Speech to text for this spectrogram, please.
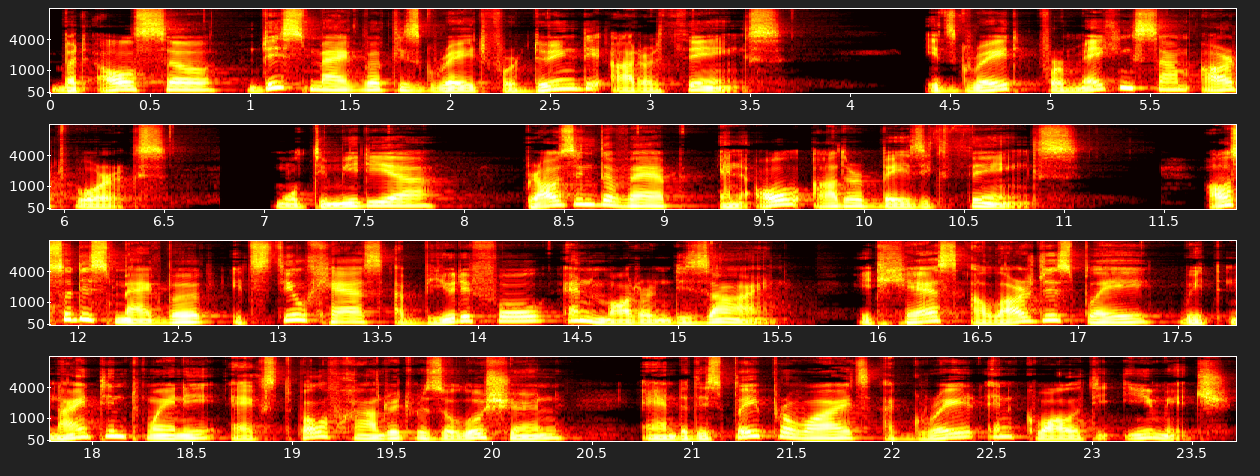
But also, this MacBook is great for doing the other things. It's great for making some artworks, multimedia, browsing the web and all other basic things. Also this MacBook, it still has a beautiful and modern design. It has a large display with 1920 x 1200 resolution and the display provides a great and quality image.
